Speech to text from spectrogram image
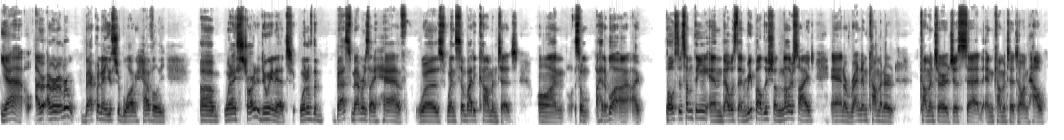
Yeah, I, I remember back when I used to blog heavily. Um, when I started doing it, one of the best memories I have was when somebody commented on. So I had a blog. I, I posted something and that was then republished on another site and a random commenter commenter just said and commented on how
